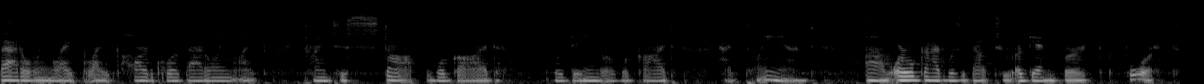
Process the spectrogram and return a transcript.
battling, like, like hardcore battling, like trying to stop what God ordained or what God had planned um, or God was about to again birth forth.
